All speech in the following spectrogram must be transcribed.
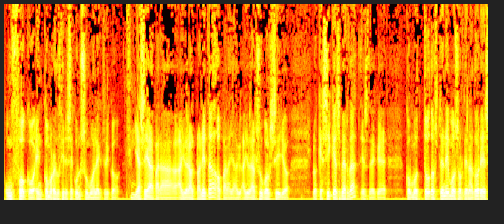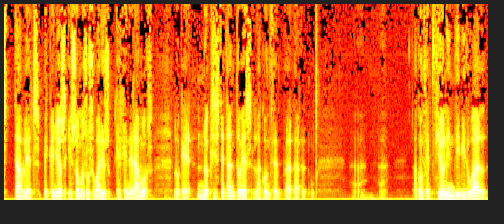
un foco en cómo reducir ese consumo eléctrico, ya sea para ayudar al planeta o para ayudar su bolsillo. Lo que sí que es verdad es de que como todos tenemos ordenadores, tablets pequeños y somos usuarios que generamos, lo que no existe tanto es la, la concepción individual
